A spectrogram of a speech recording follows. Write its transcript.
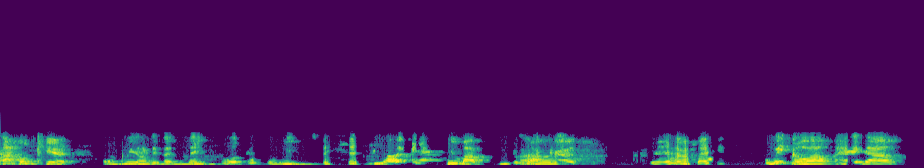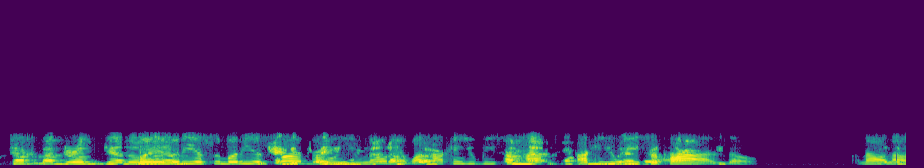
I don't care if we only been dating for a couple of weeks. You my, you my, you my Uh, cousin. We go out, hang out, talk about girls together. But but he is but he is You can't slut be though. You know that. Why? How can you be surprised? How can you be surprised though? No, no,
